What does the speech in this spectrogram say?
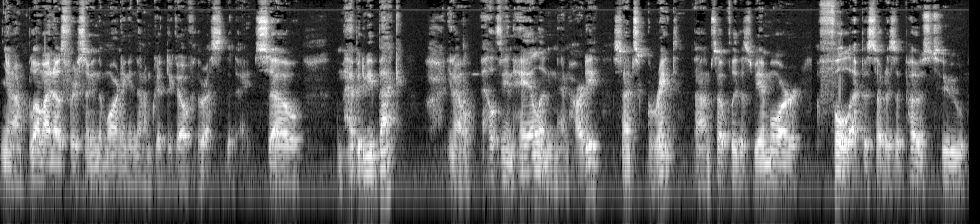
you know, blow my nose first thing in the morning, and then I'm good to go for the rest of the day. So I'm happy to be back. You know, healthy and hale and, and hearty. So that's great. Um, so hopefully this will be a more full episode as opposed to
